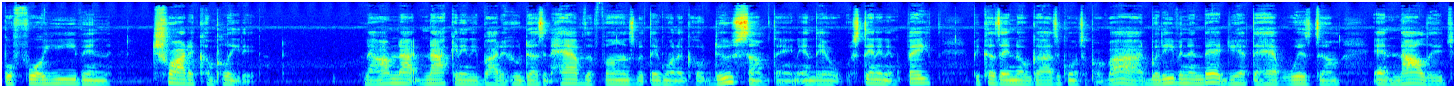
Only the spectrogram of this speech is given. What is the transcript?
before you even try to complete it. Now, I'm not knocking anybody who doesn't have the funds, but they want to go do something and they're standing in faith because they know God's going to provide. But even in that, you have to have wisdom and knowledge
